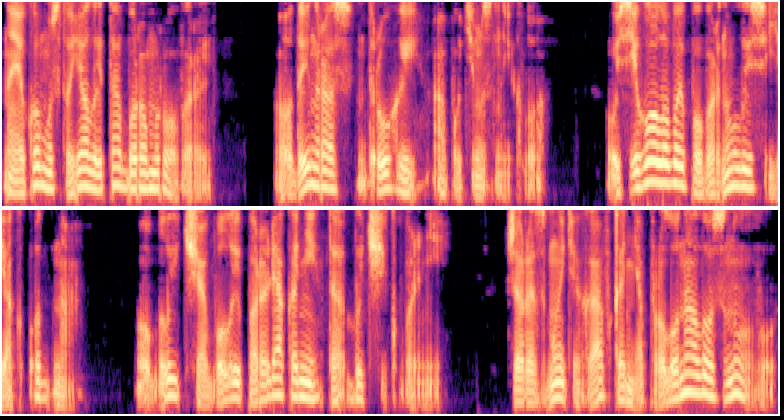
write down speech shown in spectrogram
на якому стояли табором ровери. Один раз, другий, а потім зникло. Усі голови повернулись як одна. Обличчя були перелякані та вичікувальні. Через мить гавкання пролунало знову,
